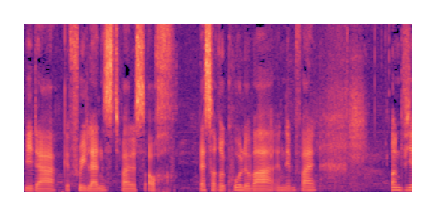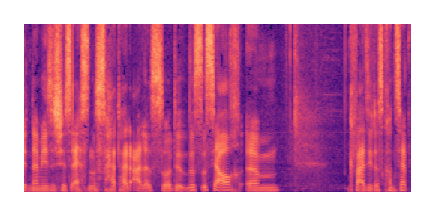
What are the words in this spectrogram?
wieder gefreelanced, weil es auch bessere Kohle war in dem Fall. Und vietnamesisches Essen, das hat halt alles so. Das ist ja auch, ähm, quasi das Konzept,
